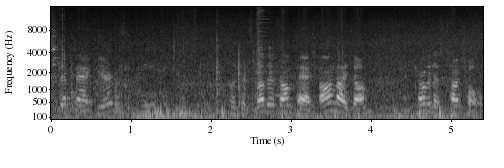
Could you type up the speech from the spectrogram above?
Step back here, put this leather thumb patch on my thumb, and cover this touch hole.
